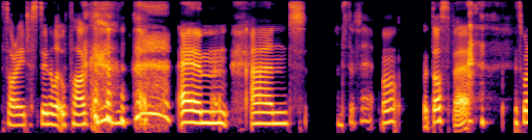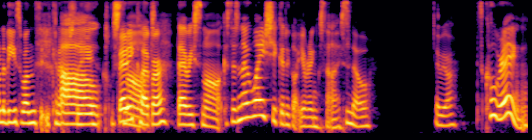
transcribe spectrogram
Sorry, just doing a little plug. um, and And does it fit? oh, it does fit. It's one of these ones that you can actually Oh, very smart. clever. Very smart. Because there's no way she could have got your ring size. No, there we are. It's a cool ring.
